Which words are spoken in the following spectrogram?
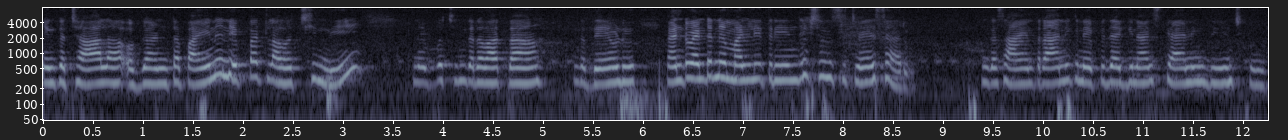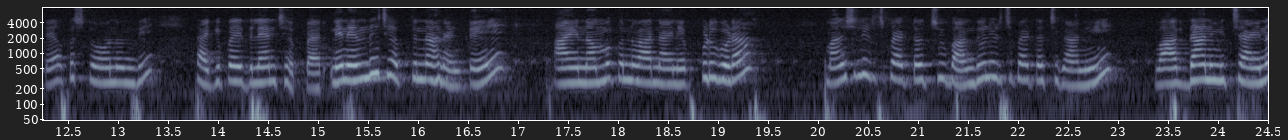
ఇంకా చాలా ఒక గంట పైన నొప్పి అట్లా వచ్చింది. నొప్పి వచ్చిన తర్వాత ఇంకా దేవుడు వెంట వెంటనే మళ్ళీ త్రీ ఇంజెక్షన్స్ చేశారు. ఇంకా సాయంత్రానికి నొప్పి తగ్గినాక స్కానింగ్ తీయించుకుంటే ఒక స్టోన్ ఉంది తగ్గిపోయిద్దిలే అని చెప్పారు. నేను ఎందుకు చెప్తున్నానంటే ఆయన నమ్ముకున్న వారిని ఆయన ఎప్పుడు కూడా మనుషులు ఇడిచిపెట్టవచ్చు బంధువులు ఇడిచిపెట్టవచ్చు కానీ వాగ్దానం ఇచ్చి ఆయన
